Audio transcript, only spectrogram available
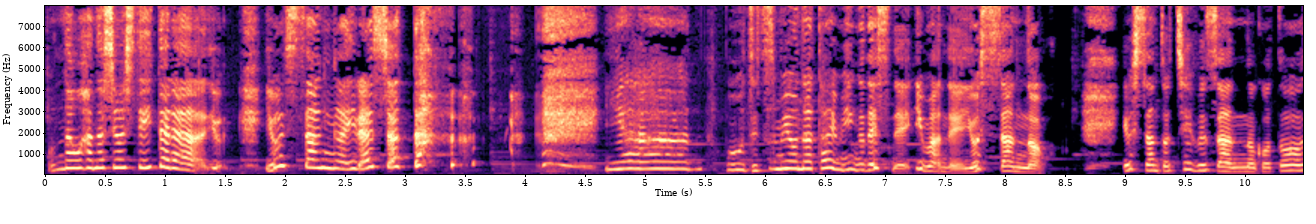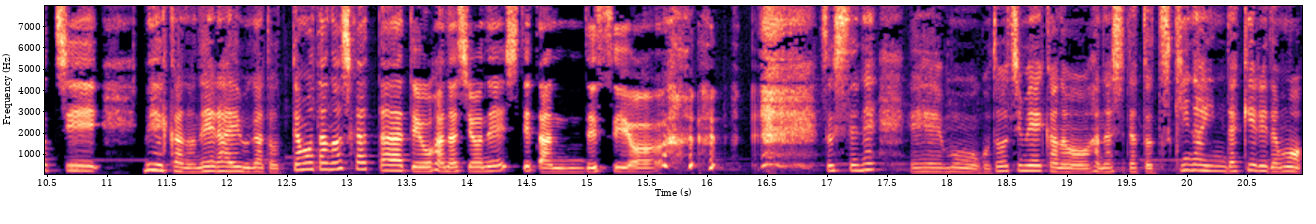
こんなお話をしていたら、よ、よしさんがいらっしゃった。いやー、もう絶妙なタイミングですね。今ね、よしさんのよしさんとチェブさんのご当地メーカーのね、ライブがとっても楽しかったっていうお話をね、してたんですよ。そしてね、えー、もうご当地メーカーのお話だと尽きないんだけれども、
